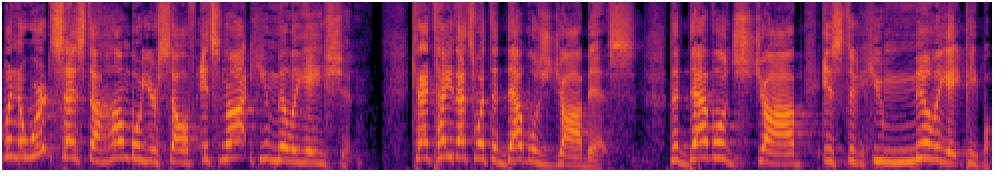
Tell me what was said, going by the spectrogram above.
When the word says to humble yourself, it's not humiliation. Can I tell you that's what the devil's job is? The devil's job is to humiliate people.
